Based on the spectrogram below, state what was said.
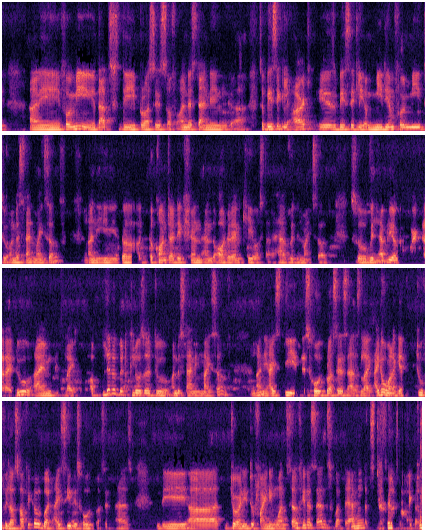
I mean, for me, that's the process of understanding. Uh, so basically, art is basically a medium for me to understand myself and the, the contradiction and the order and chaos that I have within myself. So with every other work that I do, I'm like a little bit closer to understanding myself. And I see this whole process as like I don't want to get too philosophical, but I see this whole process as the uh, journey to finding oneself in a sense. But yeah, Mhm. that's too philosophical.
